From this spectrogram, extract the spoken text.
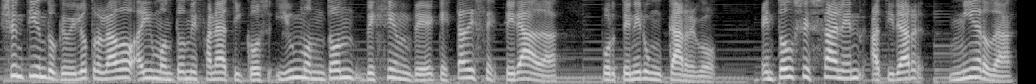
yo entiendo que del otro lado hay un montón de fanáticos y un montón de gente que está desesperada por tener un cargo. Entonces salen a tirar mierda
